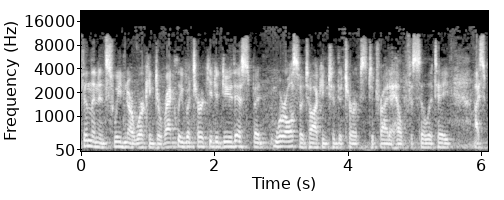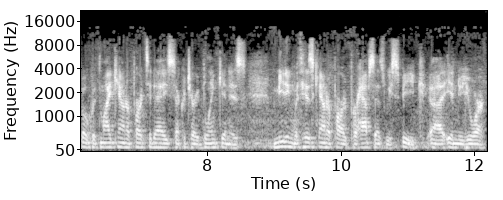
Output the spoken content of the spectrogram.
Finland and Sweden are working directly with Turkey to do this, but we're also talking to the Turks to try to help facilitate. I spoke with my counterpart today. Secretary Blinken is meeting with his counterpart, perhaps as we speak, uh, in New York.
